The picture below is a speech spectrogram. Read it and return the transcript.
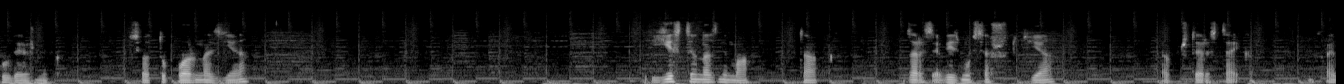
булижник. Все, топор у нас є. Їсти в нас нема. Так. Зараз я візьму все, що тут є. Так, 4 стейка. Нехай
